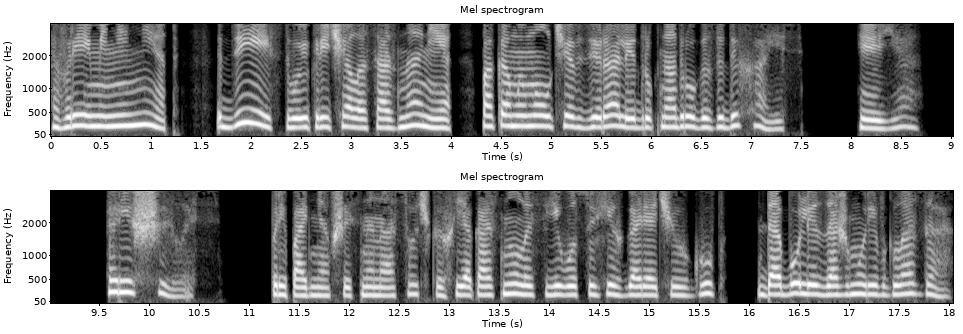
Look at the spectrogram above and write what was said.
«Времени нет! Действуй!» — кричало сознание, пока мы молча взирали друг на друга, задыхаясь. И я решилась. Приподнявшись на носочках, я коснулась его сухих горячих губ, до боли зажмурив глаза.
